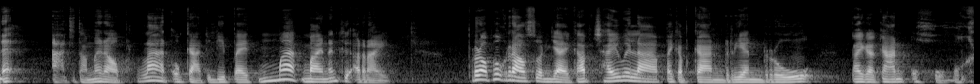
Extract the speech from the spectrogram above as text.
และ อาจจะทำให้เราพลาดโอกาสดีๆไปมากมายนั้นคืออะไร เพราะพวกเราส่วนใหญ่ครับใช้เวลาไปกับการเรียนรู้ ไปกับการโอ้โหค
